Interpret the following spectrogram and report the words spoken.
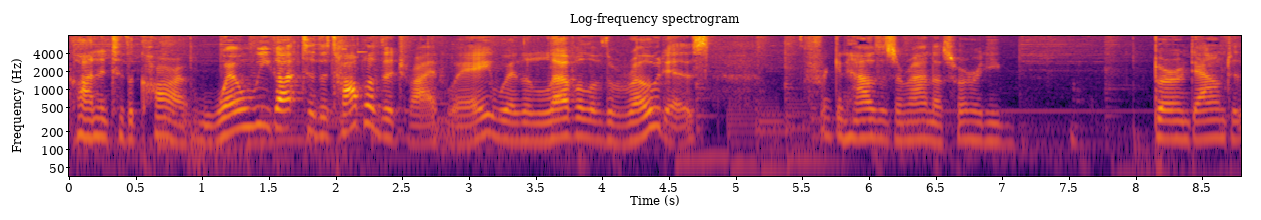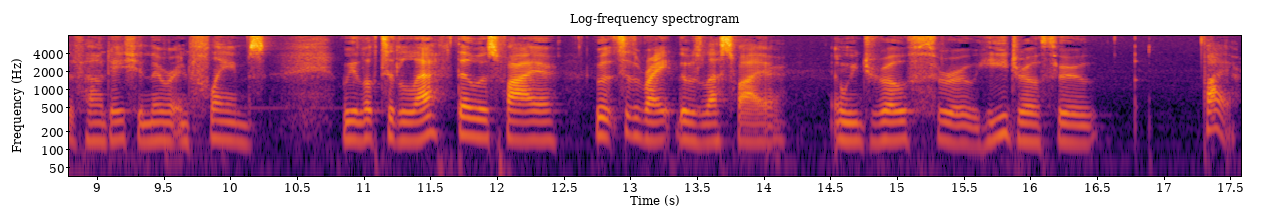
got into the car. When we got to the top of the driveway, where the level of the road is, freaking houses around us were already burned down to the foundation. They were in flames. We looked to the left, there was fire. We looked to the right, there was less fire. And we drove through, he drove through fire.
